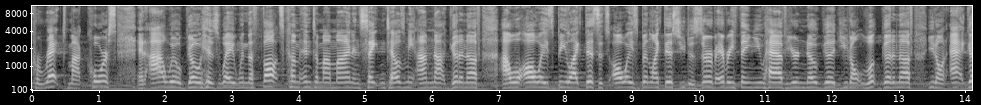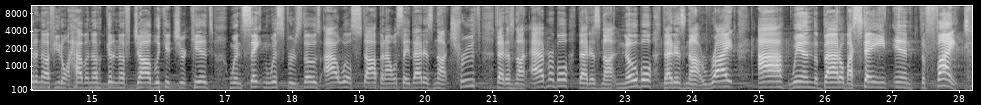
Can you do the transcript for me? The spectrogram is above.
correct my course and I will go his way. When the thoughts come into my mind and Satan tells me I'm not good enough, I will always be like this. It's always been like this. You deserve everything you have. You're no good. You don't look good enough. You don't act good enough. You don't have enough good enough job. Look at your kids. When Satan whispers those, I will stop and I will say that is not truth. That is not admirable. That is not noble. That is not right. I win the battle by staying in the fight.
